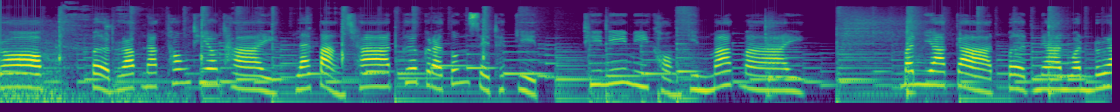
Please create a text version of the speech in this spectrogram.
รอบ เปิดรับนักท่องเที่ยวไทย และต่างชาติเพื่อกระตุ้นเศรษฐกิจ ที่นี่มีของกินมากมาย บรรยากาศเปิดงานวันแร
